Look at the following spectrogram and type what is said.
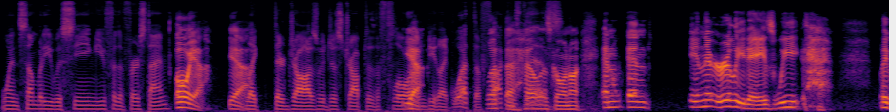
when somebody was seeing you for the first time? Oh yeah, yeah. Like their jaws would just drop to the floor Yeah. and be like, "What the what fuck the is hell this?" is going on? And and in the early days, we like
